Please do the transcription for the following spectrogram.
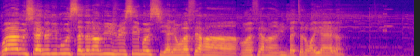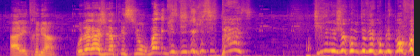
ouais, monsieur Anonymous, ça donne envie, je vais essayer moi aussi. Allez, on va faire un... On va faire un- une battle royale. Allez, très bien. Oh là là, j'ai la pression. Ouais, mais qu'est-ce qui se passe? Le jeu devient complètement fou?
